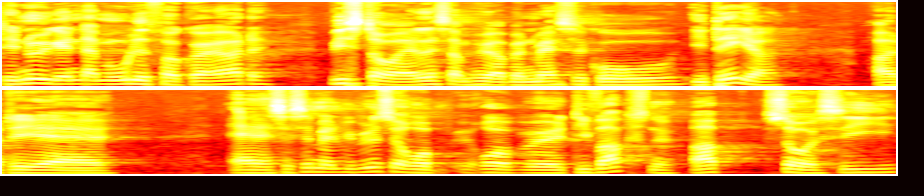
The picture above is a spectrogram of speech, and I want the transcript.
det er nu igen, der er mulighed for at gøre det. Vi står alle sammen hører med en masse gode idéer, og det er, altså simpelthen, vi bliver nødt til at råbe, råbe øh, de voksne op, så at sige,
